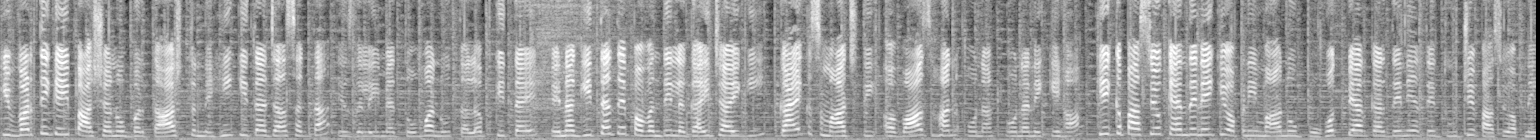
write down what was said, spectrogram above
ਕਿ ਵਰਤੀ ਗਈ ਭਾਸ਼ਾ ਨੂੰ ਬਰਦਾਸ਼ਤ ਨਹੀਂ ਕੀਤਾ ਜਾ ਸਕਦਾ। ਇਸ ਦੇ ਲਈ ਮੈਂ ਦੋਵਾਂ ਨੂੰ ਤਲਬ ਕੀਤਾ ਹੈ ਇਹਨਾਂ ਗੀਤਾਂ ਤੇ ਪਾਬੰਦੀ ਲਗਾਈ ਜਾਏਗੀ। ਗਾਇਕ ਸਮਾਜ ਦੀ ਆਵਾਜ਼ ਹਨ, ਉਹਨਾਂ ਉਹਨਾਂ ਨੇ ਕਿਹਾ ਕਿ ਇੱਕ ਪਾਸੇ ਉਹ ਕਹਿੰਦੇ ਨੇ ਕਿ ਉਹ ਆਪਣੀ ਮਾਂ ਨੂੰ ਬਹੁਤ ਪਿਆਰ ਕਰਦੇ ਨੇ ਅਤੇ ਦੂਜੇ ਪਾਸੇ ਉਹ ਆਪਣੇ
